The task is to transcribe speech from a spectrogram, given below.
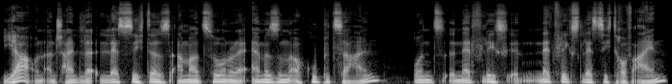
Ja, und anscheinend lässt sich das Amazon oder Amazon auch gut bezahlen. Und Netflix, Netflix lässt sich darauf ein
